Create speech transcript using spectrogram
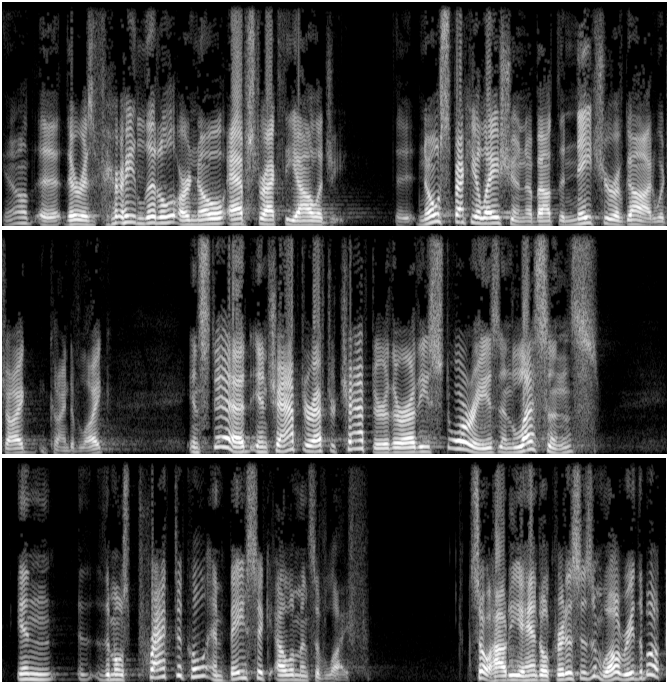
You know, uh, there is very little or no abstract theology, uh, no speculation about the nature of God, which I kind of like. Instead, in chapter after chapter, there are these stories and lessons in the most practical and basic elements of life. So, how do you handle criticism? Well, read the book.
